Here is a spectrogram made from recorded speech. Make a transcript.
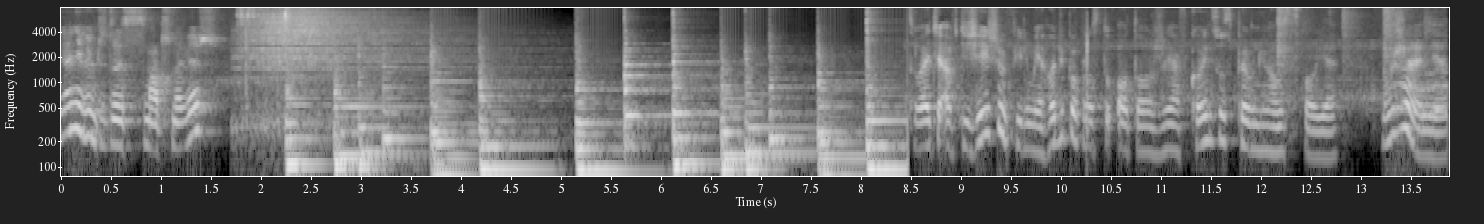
Ja nie wiem, czy to jest smaczne, wiesz? Słuchajcie, a w dzisiejszym filmie chodzi po prostu o to, że ja w końcu spełniłam swoje marzenie.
